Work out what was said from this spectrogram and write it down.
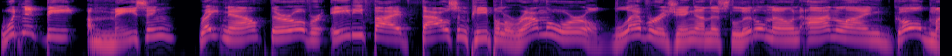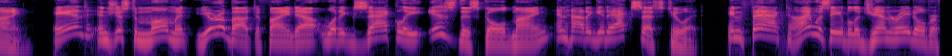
Wouldn't it be amazing? Right now, there are over 85,000 people around the world leveraging on this little known online gold mine. And in just a moment, you're about to find out what exactly is this gold mine and how to get access to it. In fact, I was able to generate over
